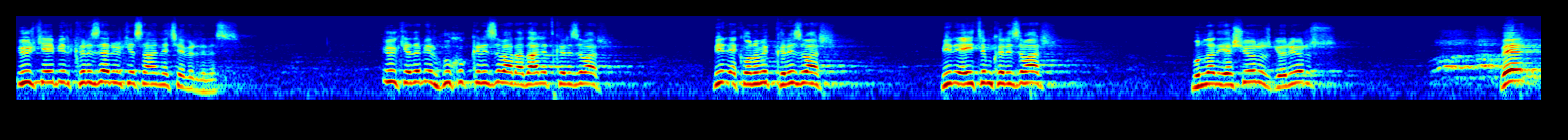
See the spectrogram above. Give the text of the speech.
Ülkeyi bir krizler ülkesi haline çevirdiniz. Ülkede bir hukuk krizi var, adalet krizi var. Bir ekonomik kriz var. Bir eğitim krizi var. Bunları yaşıyoruz, görüyoruz. Ve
